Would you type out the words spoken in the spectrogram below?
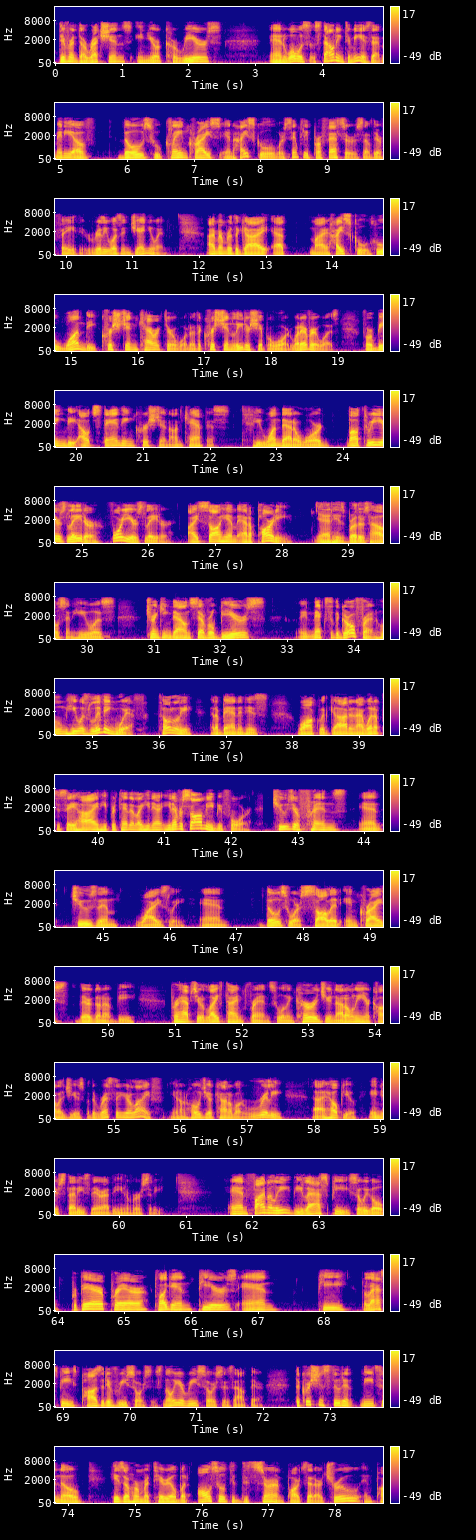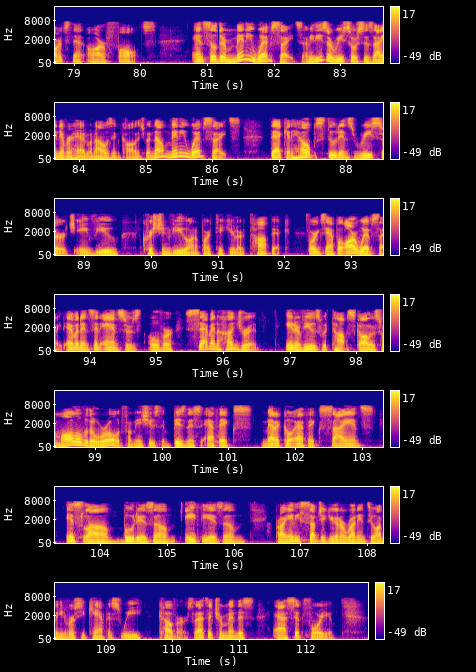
different directions in your careers. And what was astounding to me is that many of those who claimed Christ in high school were simply professors of their faith. It really wasn't genuine. I remember the guy at my high school who won the Christian Character Award or the Christian Leadership Award, whatever it was, for being the outstanding Christian on campus. He won that award. About three years later, four years later, I saw him at a party at his brother's house and he was drinking down several beers eh, next to the girlfriend whom he was living with. Totally had abandoned his walk with God. And I went up to say hi, and he pretended like he, ne- he never saw me before. Choose your friends and choose them wisely. And those who are solid in Christ, they're going to be perhaps your lifetime friends who will encourage you not only in your college years, but the rest of your life, you know, and hold you accountable and really uh, help you in your studies there at the university. And finally, the last P. So we go prepare, prayer, plug in, peers, and P. The last P is positive resources. Know your resources out there. The Christian student needs to know his or her material, but also to discern parts that are true and parts that are false. And so there are many websites. I mean, these are resources I never had when I was in college, but now many websites that can help students research a view Christian view on a particular topic. For example, our website, Evidence and Answers, over 700 interviews with top scholars from all over the world, from issues to business ethics, medical ethics, science, Islam, Buddhism, atheism, probably any subject you're going to run into on the university campus, we cover. So that's a tremendous asset for you.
